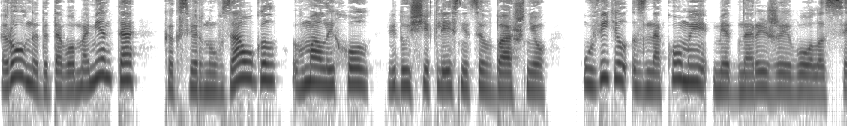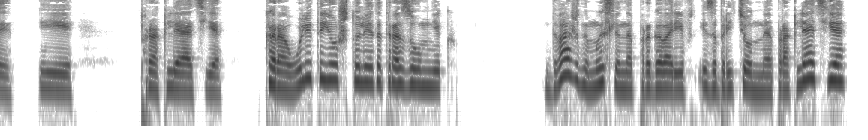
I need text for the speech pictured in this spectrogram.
Ровно до того момента, как, свернув за угол в малый холл, ведущий к лестнице в башню, увидел знакомые медно-рыжие волосы и... Проклятье! Караулит ее, что ли, этот разумник? Дважды мысленно проговорив изобретенное проклятие,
